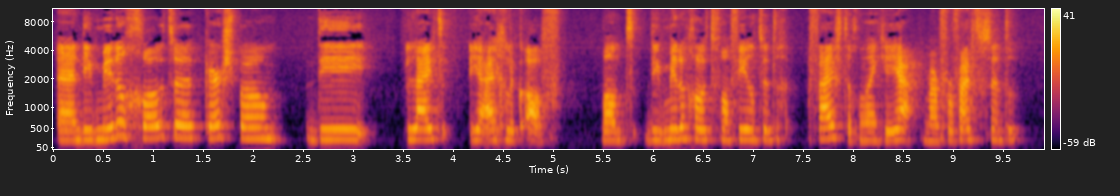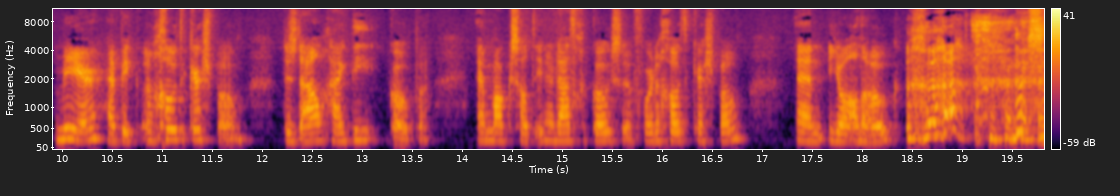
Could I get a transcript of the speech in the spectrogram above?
En die middelgrote kerstboom, die leidt je eigenlijk af. Want die middelgrote van 24,50, dan denk je ja, maar voor 50 cent meer heb ik een grote kerstboom. Dus daarom ga ik die kopen. En Max had inderdaad gekozen voor de grote kerstboom. En Johanne ook. dus,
